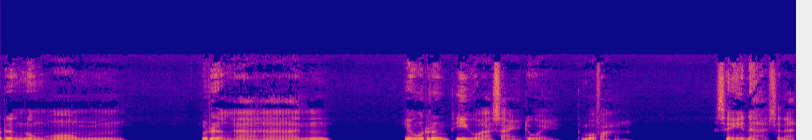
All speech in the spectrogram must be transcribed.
เรื่องนุ่งหม่มเรื่องอาหาร ยังเรื่องที่อยู่อาศัยด้วยทุกฝัง เสนาสนะ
